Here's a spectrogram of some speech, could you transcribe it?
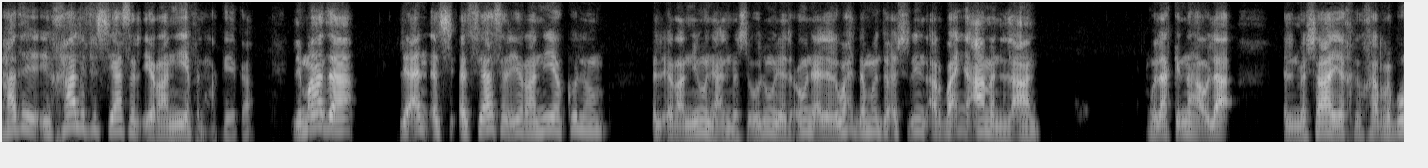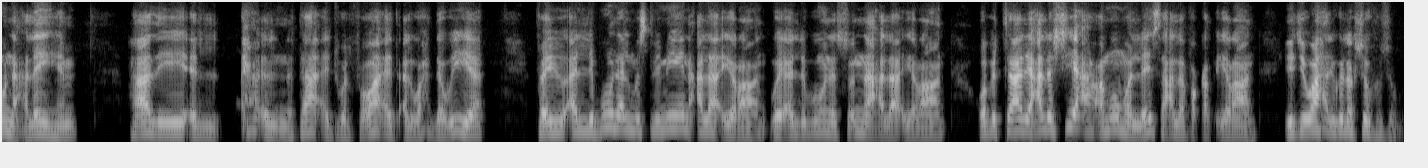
هذا يخالف السياسة الإيرانية في الحقيقة. لماذا؟ لأن السياسة الإيرانية كلهم الإيرانيون يعني المسؤولون يدعون إلى الوحدة منذ 20 40 عاما الآن. ولكن هؤلاء المشايخ يخربون عليهم هذه النتائج والفوائد الوحدوية فيؤلبون المسلمين على إيران ويؤلبون السنة على إيران وبالتالي على الشيعة عموما ليس على فقط إيران. يجي واحد يقول لك شوفوا شوفوا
